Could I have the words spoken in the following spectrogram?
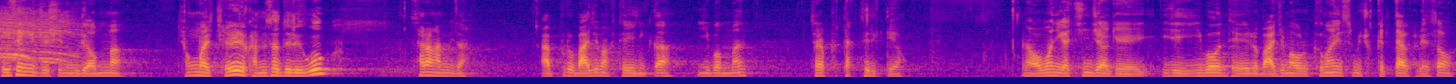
고생해주신 우리 엄마 정말 제일 감사드리고 사랑합니다. 앞으로 마지막 대회니까 이번만 잘 부탁드릴게요. 어머니가 진지하게 이제 이번 대회를 마지막으로 그만했으면 좋겠다 그래서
